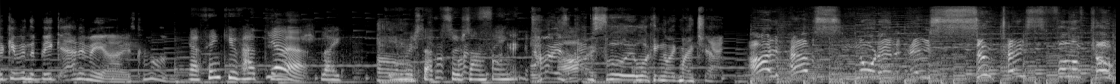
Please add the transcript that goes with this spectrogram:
They're giving the big anime eyes. Come on. Yeah, I think you've had too Yeah. much, like, oh, Gamersupps or something. Ty is absolutely looking like my chat. I have snorted a suitcase full of coke.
